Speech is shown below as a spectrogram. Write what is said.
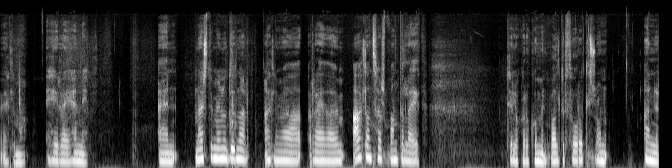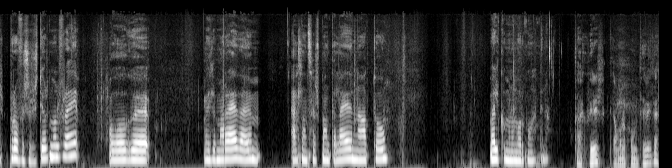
við ætlum að heyra í henni en næstu mínútunar ætlum við að ræða um Allandshansbandalæð til okkar að komin Baldur Þóraldsson hann er professor í stjórnmálfræði og við ætlum að ræða um Allandshansbandalæð NATO Velkomin á morgunvaktina. Takk fyrir, gaman að koma til ykkar.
